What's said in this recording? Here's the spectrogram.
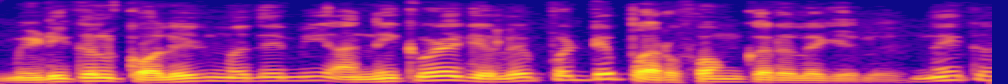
मेडिकल कॉलेजमध्ये मी अनेक वेळा गेलोय पण ते परफॉर्म करायला गेलोय. नाही का?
